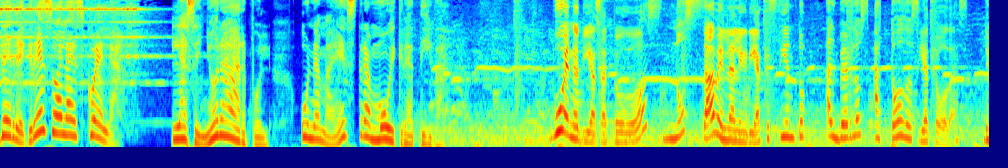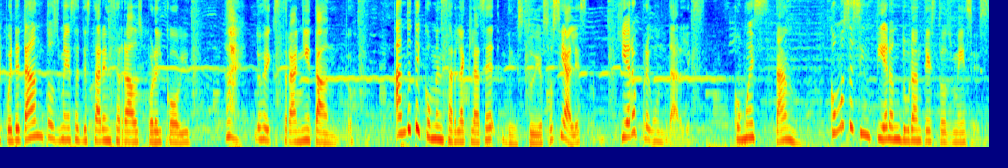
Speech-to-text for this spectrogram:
De regreso a la escuela. La señora Árbol, una maestra muy creativa. Buenos días a todos. No saben la alegría que siento al verlos a todos y a todas, después de tantos meses de estar encerrados por el COVID. Ay, los extrañé tanto. Antes de comenzar la clase de estudios sociales, quiero preguntarles, ¿cómo están? ¿Cómo se sintieron durante estos meses?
